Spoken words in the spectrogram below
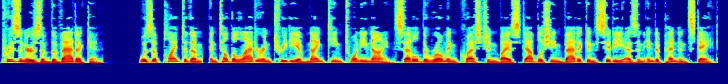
"'prisoners of the Vatican' was applied to them, until the Lateran Treaty of 1929 settled the Roman question by establishing Vatican City as an independent state.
